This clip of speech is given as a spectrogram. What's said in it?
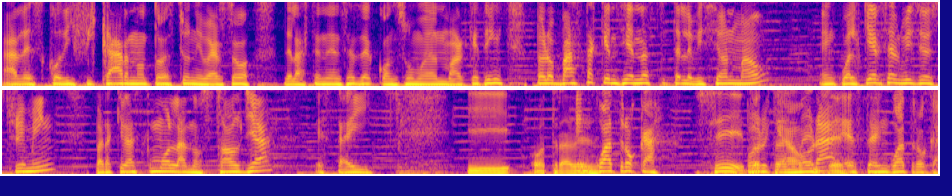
a descodificar, ¿no? Todo este universo de las tendencias del consumo y del marketing, pero basta que enciendas tu televisión, Mau, en cualquier servicio de streaming, para que veas como la nostalgia está ahí. Y otra vez. En 4K. Sí, Porque ahora está en 4K.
